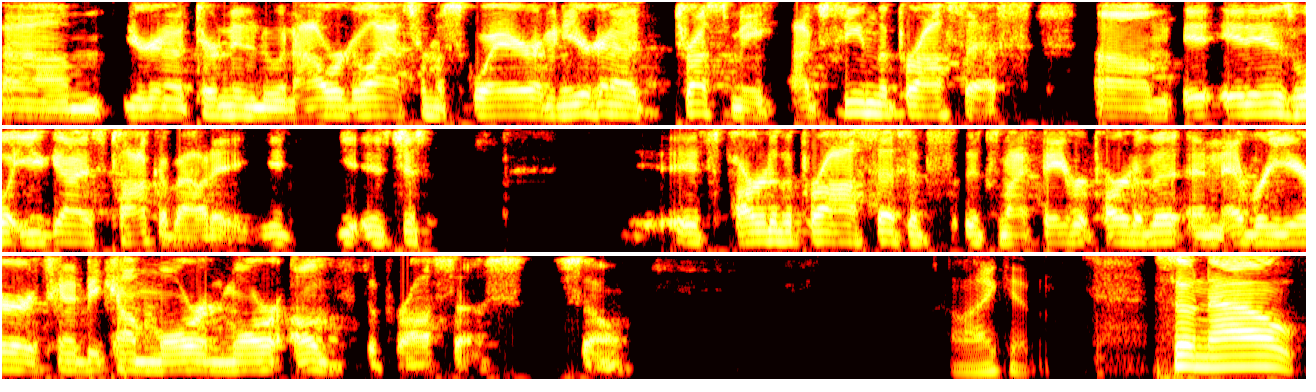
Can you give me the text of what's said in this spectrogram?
Um, you're going to turn it into an hourglass from a square. I mean, you're going to trust me. I've seen the process. Um, it, it is what you guys talk about. It, it, it's just it's part of the process. It's it's my favorite part of it, and every year it's going to become more and more of the process. So, I like it. So now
